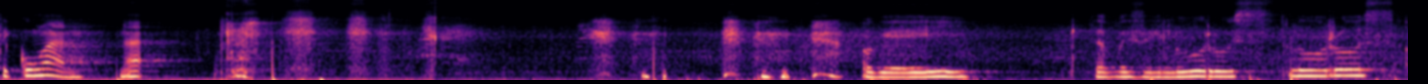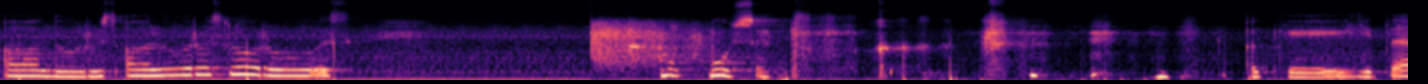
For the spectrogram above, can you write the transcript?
tikungan nah oke kita pasti lurus lurus oh lurus oh lurus lurus. Bu buset. Oke kita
